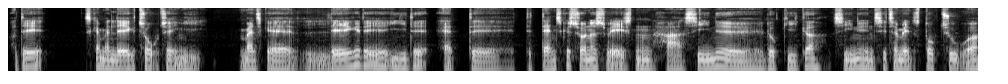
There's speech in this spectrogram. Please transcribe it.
Og det skal man lægge to ting i. Man skal lægge det i det, at øh, det danske sundhedsvæsen har sine øh, logikker, sine incitamentstrukturer,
